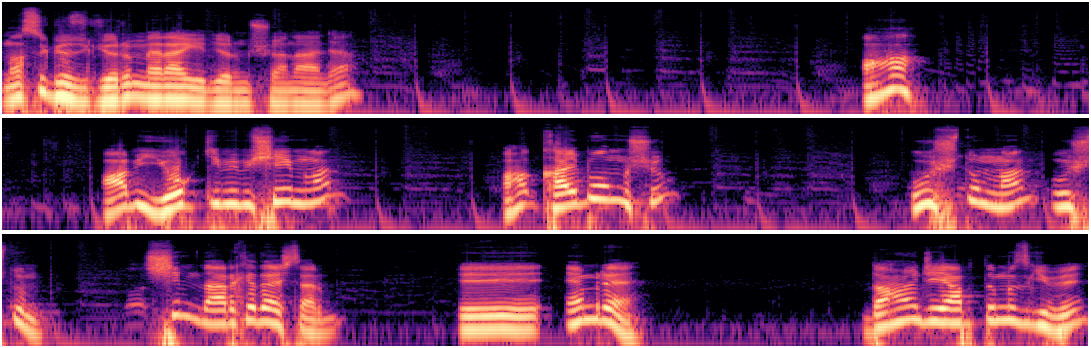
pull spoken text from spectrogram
Nasıl gözüküyorum merak ediyorum şu an hala. Aha. Abi yok gibi bir şeyim lan. Aha kaybolmuşum. Uçtum lan uçtum. Şimdi arkadaşlar eee, Emre daha önce yaptığımız gibi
